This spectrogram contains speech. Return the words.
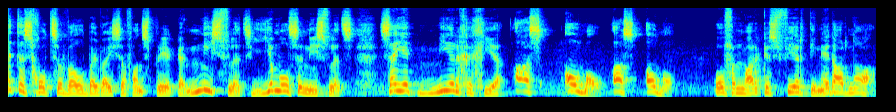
dit is God se wil by wyse van spreuke, nuusflits, hemelse nuusflits. Sy het meer gegee as almal as almal of in Markus 14 net daarna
